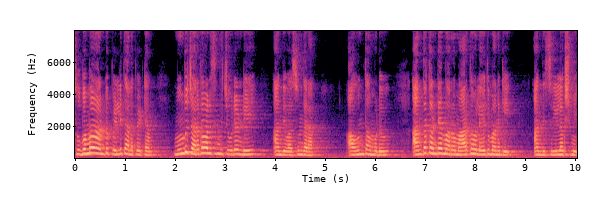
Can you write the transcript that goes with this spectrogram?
శుభమా అంటూ పెళ్ళి తలపెట్టాం. ముందు జరగవలసింది చూడండి అంది వసుంధర. అవును తమ్ముడు అంతకంటే మరో మార్గం లేదు మనకి అంది శ్రీలక్ష్మి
